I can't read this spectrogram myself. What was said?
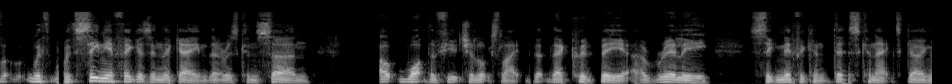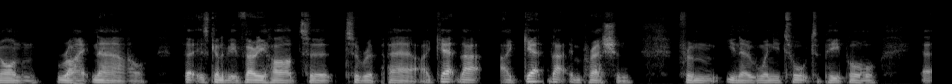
with with senior figures in the game. There is concern at what the future looks like. That there could be a really significant disconnect going on right now that is going to be very hard to to repair. I get that. I get that impression from you know when you talk to people, uh,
